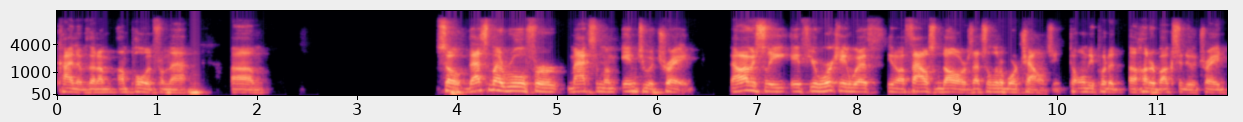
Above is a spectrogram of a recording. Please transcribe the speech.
kind of that I'm, I'm pulling from that. Um, so that's my rule for maximum into a trade. Now, obviously, if you're working with you know a thousand dollars, that's a little more challenging to only put a, hundred bucks into a trade.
